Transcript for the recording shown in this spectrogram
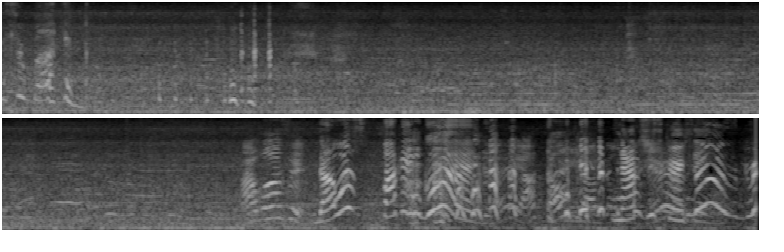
We survived. How was it? That was fucking good. Hey, I told you. I Now she's cursing. that was great.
